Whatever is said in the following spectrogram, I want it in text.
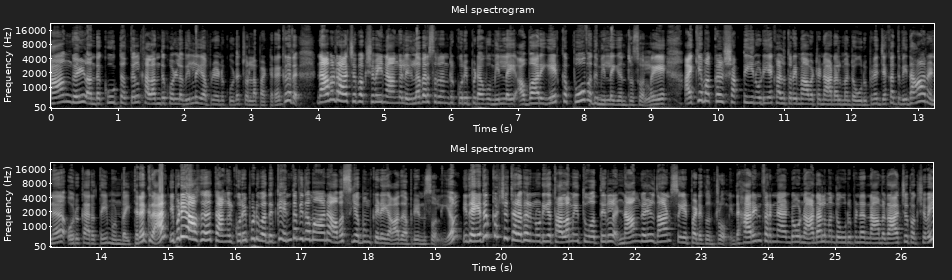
தாங்கள் அந்த கூட்டத்தில் கலந்து கொள்ளவில்லை அப்படின்னு கூட சொல்லப்பட்டிருக்கிறது. நாமல் ராஜபக்ஷவை நாங்கள் இளவரசர் என்று குறிப்பிடவும் இல்லை. அவ்வாறு ஏற்கப் போவதும் இல்லை என்று சொல்லி ஐக்கிய மக்கள் சக்தியினுடைய களுத்துறை மாவட்ட நாடாளுமன்ற உறுப்பினர் ஜெகத் விதாரண ஒரு கருத்தை முன்வைத்திருக்கிறார். இப்படியாக தாங்கள் குறிப்பிடுவதற்கு எந்த விதமான அவசியமும் கிடையாது அப்படின்னு சொல்லியும் இந்த எதிர்க்கட்சி தலைவரனுடைய தலைமைத்துவத்தில் நாங்கள் தான் செயற்படுகின்றோம். இந்த ஹரின் பெர்னாண்டோ நாடாளுமன்ற உறுப்பினர் நாமல் ராஜபக்சவை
